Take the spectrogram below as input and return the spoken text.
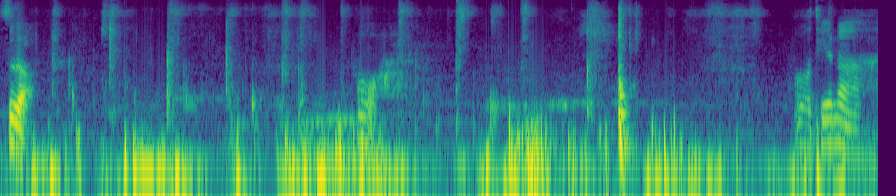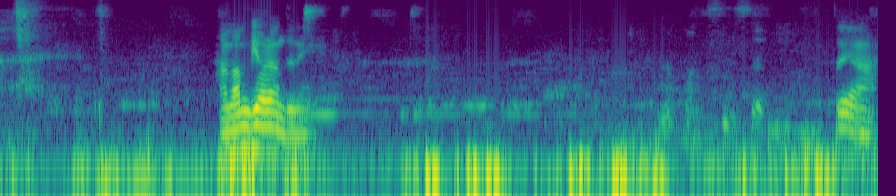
是哦。哇！哦天哪，还蛮漂亮的呢。对啊，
